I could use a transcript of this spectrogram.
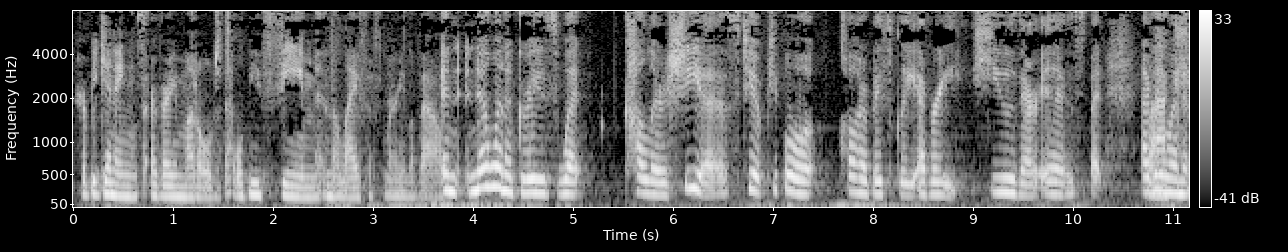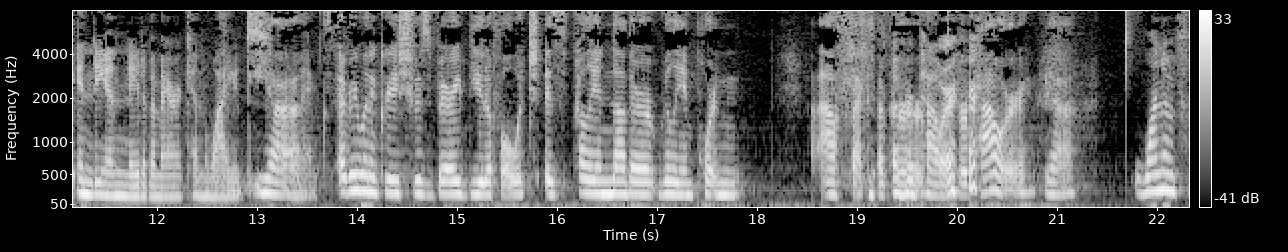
her beginnings are very muddled. That will be a theme in the life of Marie Laveau. And no one agrees what color she is, too. People call her basically every hue there is, but everyone Black, Indian, Native American, white, yeah, mix. everyone agrees she was very beautiful, which is probably another really important aspect of, Of her power. Her power, yeah. One of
